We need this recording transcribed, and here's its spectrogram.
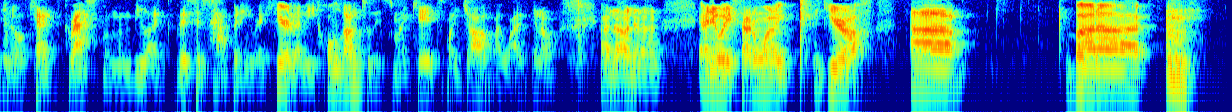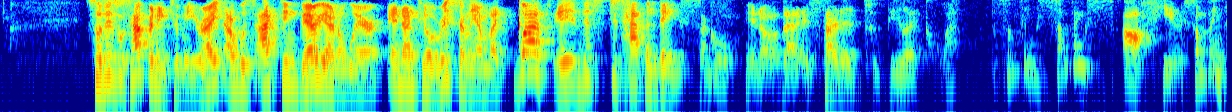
you know, can't grasp them and be like, this is happening right here. Let me hold on to this. My kids, my job, my wife, you know, and on and on. Anyways, I don't want to gear off. Uh, but, uh, so this was happening to me, right? I was acting very unaware. And until recently, I'm like, what? It, this just happened days ago, you know, that it started to be like, what? Something, something's off here. Something,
